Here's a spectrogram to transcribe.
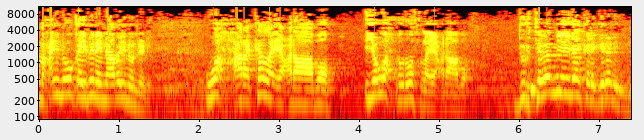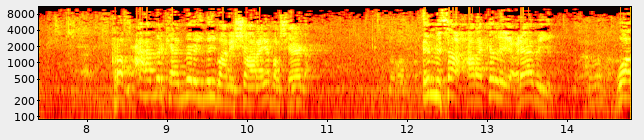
maxaynu u qaybinaynaa baynu nidhi. Wax xaraka la icraabo iyo wax xuruuf la icraabo. Durtaba miyaydaan kala garanaynin rafcaha markaan maraynay baan ishaareeya bal sheega. Imisaa xaraka la icraabayay waa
